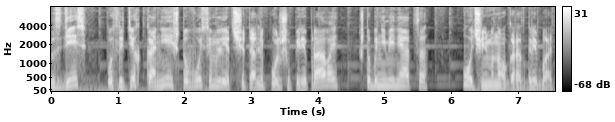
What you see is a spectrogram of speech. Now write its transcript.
Здесь, после тех коней, что 8 лет считали Польшу переправой, чтобы не меняться, очень много разгребать.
